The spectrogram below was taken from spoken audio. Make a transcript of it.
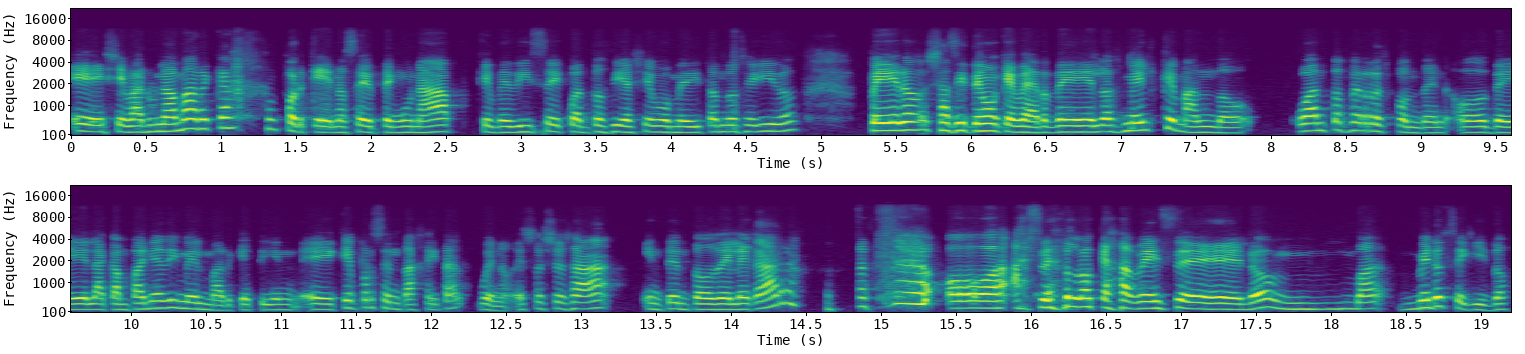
eh, llevar una marca porque, no sé, tengo una app que me dice cuántos días llevo meditando seguidos, pero ya sí tengo que ver de los mails que mando, cuántos me responden o de la campaña de email marketing, eh, qué porcentaje y tal. Bueno, eso yo ya intento delegar o hacerlo cada vez eh, ¿no? menos seguido.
